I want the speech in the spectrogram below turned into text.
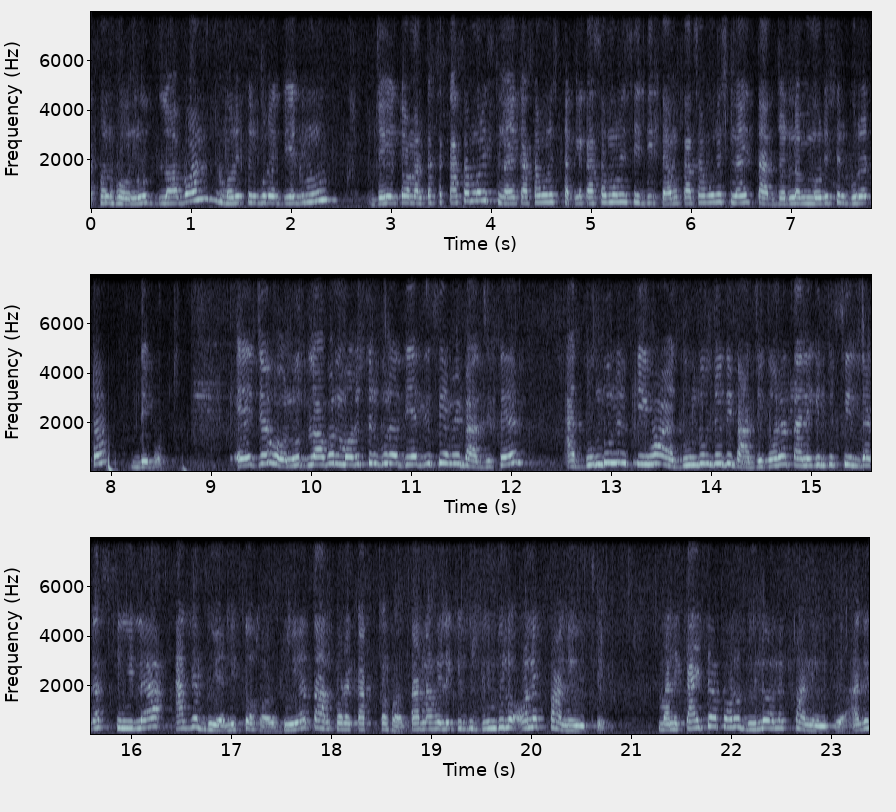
এখন হলুদ, লবণ, মরিচের গুঁড়ো দিয়ে দিব যেহেতু আমার কাছে কাঁচামরিচ নাই, কাঁচামরিচ থাকলে কাঁচামরিচই দিতাম। কাঁচামরিচ নাই, তার জন্য আমি মরিচের গুঁড়োটা দেব। এই যে হলুদ, লবণ, মরিচের গুঁড়ো দিয়ে দিছি আমি বাজিতে। আর দুন্দুলের কি হয়? দুন্দুল যদি বাজি করে, তাহলে কিন্তু সিলদাটা সুইলা আগে ধুয়া নিতে হয়। ধুয়া তারপরে কাটতে হয়। তা না হলে কিন্তু দুন্দুলে অনেক পানি উঠে। মানে কাইটা পরে ধুইলে অনেক পানি উঠে। আগে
